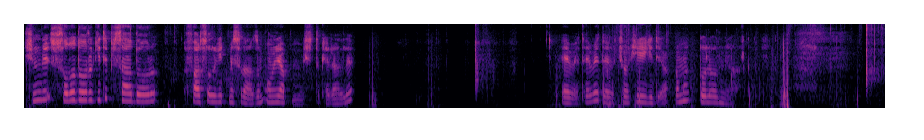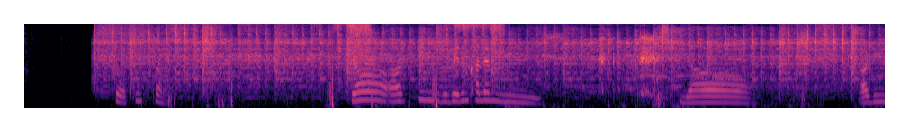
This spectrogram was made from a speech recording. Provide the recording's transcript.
Şimdi sola doğru gidip sağa doğru far sola gitmesi lazım. Onu yapmamıştık herhalde. Evet evet evet çok iyi gidiyor ama gol olmuyor arkadaşlar. Şu olsun tamam. Ya abi bu benim kalemmiş. Ya. Abi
